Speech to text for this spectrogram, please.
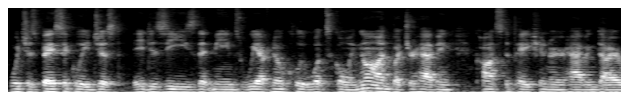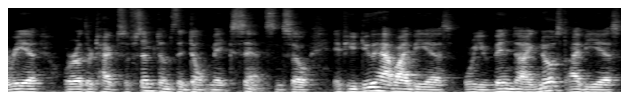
which is basically just a disease that means we have no clue what's going on, but you're having constipation or you're having diarrhea or other types of symptoms that don't make sense. And so if you do have IBS or you've been diagnosed IBS,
